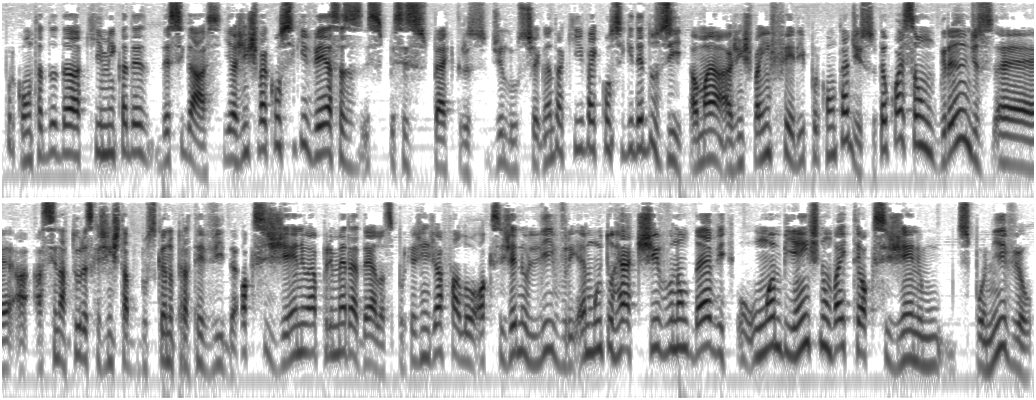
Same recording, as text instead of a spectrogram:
por conta do- da química de- desse gás. E a gente vai conseguir ver essas, esses espectros de luz chegando aqui e vai conseguir deduzir. É uma, a gente vai inferir por conta disso. Então, quais são grandes é, assinaturas que a gente está buscando para ter vida? Oxigênio é a primeira delas, porque a gente já falou, oxigênio livre é muito reativo, não deve. Um ambiente não vai ter oxigênio disponível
